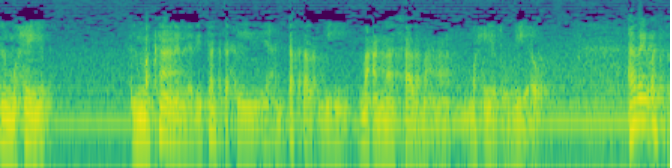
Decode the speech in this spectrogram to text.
المحيط المكان الذي تلتقي يعني تختلط به مع الناس هذا معنى محيط وبيئة هذا يؤثر.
